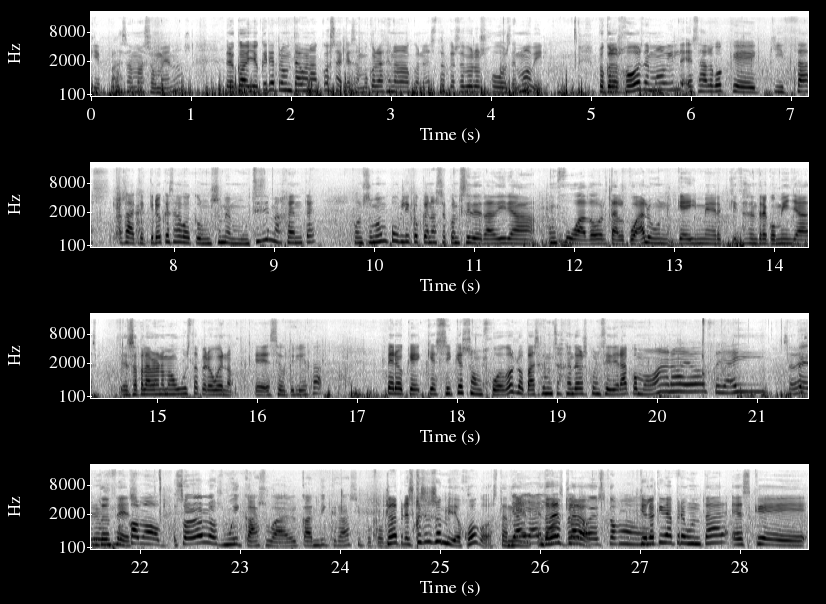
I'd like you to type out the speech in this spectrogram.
que pasa más o menos. Pero claro, yo quería preguntar una cosa que está muy relacionada con esto, que es sobre los juegos de móvil. Porque los juegos de móvil es algo que quizás, o sea, que creo que es algo que consume muchísima gente, consume un público que no se consideraría un jugador tal cual, un gamer, quizás entre comillas, esa palabra no me gusta, pero bueno, eh, se utiliza pero que, que sí que son juegos. Lo que pasa es que mucha gente los considera como, ah, no, yo estoy ahí, ¿sabes? Pero Entonces, es como solo los muy casual, Candy Crush y poco claro, más. pero es que esos son videojuegos también. Ya, ya, ya, Entonces, claro, es como- yo lo que iba a preguntar es que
